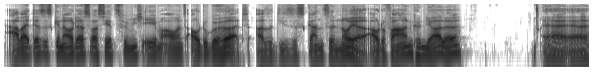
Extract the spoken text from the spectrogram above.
Aber das ist genau das, was jetzt für mich eben auch ins Auto gehört. Also dieses ganze neue Autofahren können die alle. Äh,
